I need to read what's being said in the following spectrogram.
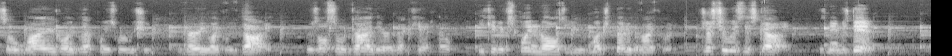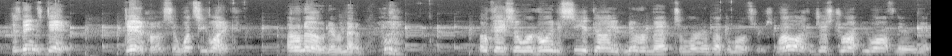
So why are you going to that place where we should very likely die? There's also a guy there that can't help. He can explain it all to you much better than I could. Just who is this guy? His name is Dan. His name's Dan. Dan, huh? So what's he like? I don't know. Never met him. okay, so we're going to see a guy you've never met to learn about the monsters. Well, I can just drop you off there and get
